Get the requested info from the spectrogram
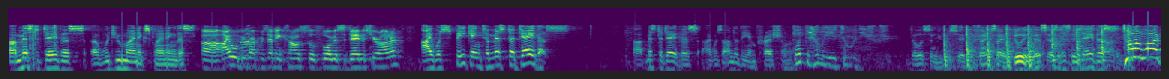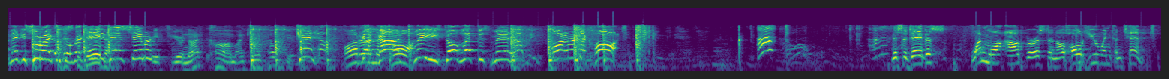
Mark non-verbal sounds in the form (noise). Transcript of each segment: Uh, Mr. Davis, uh, would you mind explaining this? Uh, I will be representing counsel for Mr. Davis, Your Honor. I was speaking to Mr. Davis. Uh, Mr. Davis, I was under the impression. What the hell are you doing here? Now listen, you can say thanks. I am doing this as a Mr. favor. Davis. Doing what? Making sure I go Mr. directly to the Davis. gas chamber? If you're not calm, I can't help you. Can't help. Order God, in the God, court. please don't let this man help me. Order in the court! Mr. Davis, one more outburst and I'll hold you in contempt.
